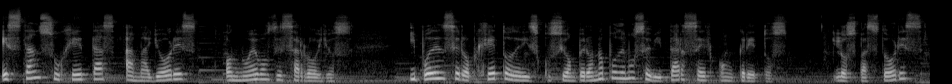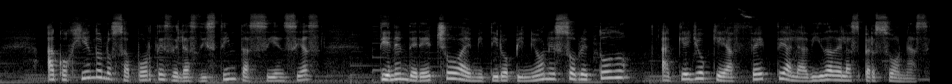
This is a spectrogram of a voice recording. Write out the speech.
están sujetas a mayores o nuevos desarrollos y pueden ser objeto de discusión, pero no podemos evitar ser concretos. Los pastores, acogiendo los aportes de las distintas ciencias, tienen derecho a emitir opiniones sobre todo aquello que afecte a la vida de las personas,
